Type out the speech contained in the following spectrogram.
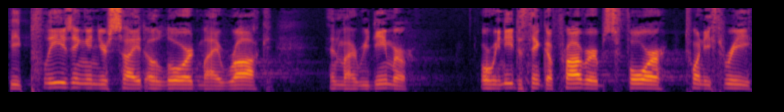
be pleasing in your sight, O Lord, my rock and my redeemer. Or we need to think of Proverbs 4:23.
